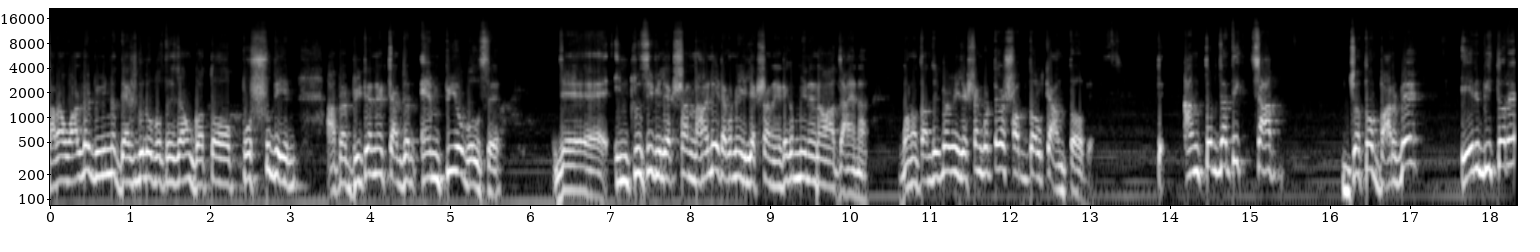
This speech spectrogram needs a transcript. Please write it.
সারা ওয়ার্ল্ডের বিভিন্ন দেশগুলো বলতেছে, যেমন গত পরশু দিন আপনার ব্রিটেনের চারজন এমপিও বলছে যে ইনক্লুসিভ ইলেকশন না হলে এটা কোনো ইলেকশন এটাকে মেনে নেওয়া যায় না। গণতান্ত্রিকভাবে ইলেকশন করতে গেলে সব দলকে আনতে হবে। তো আন্তর্জাতিক চাপ যত বাড়বে, এর ভিতরে,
